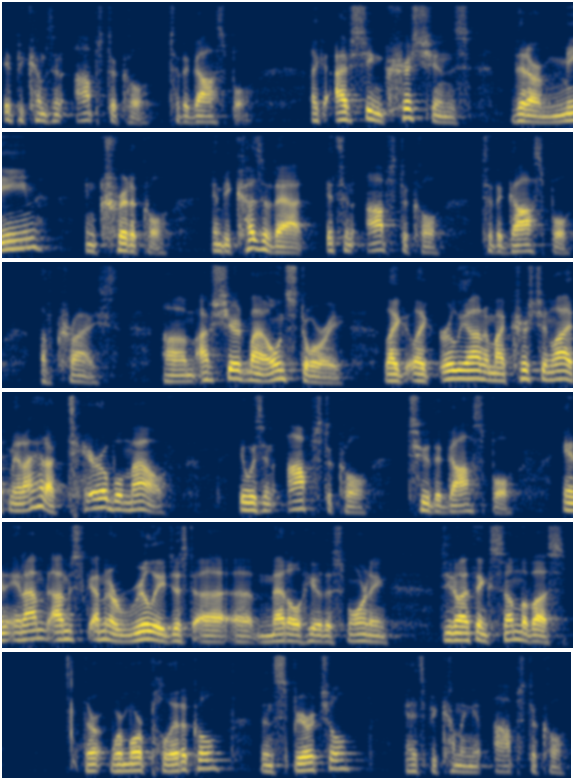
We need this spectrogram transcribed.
it becomes an obstacle to the gospel. Like, I've seen Christians that are mean and critical. And because of that, it's an obstacle to the gospel of Christ. Um, I've shared my own story. Like, like early on in my Christian life, man, I had a terrible mouth. It was an obstacle to the gospel. And, and I'm, I'm, I'm going to really just uh, uh, meddle here this morning. Do you know, I think some of us, we're more political than spiritual, and it's becoming an obstacle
